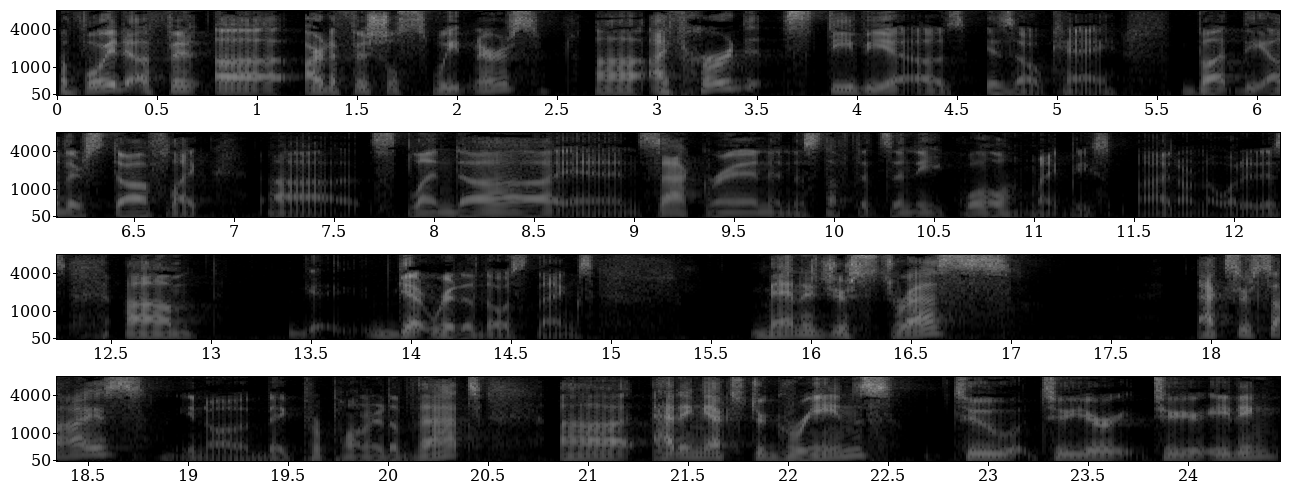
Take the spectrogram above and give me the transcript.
Avoid uh, artificial sweeteners. Uh, I've heard stevia is, is, okay, but the other stuff like uh, Splenda and saccharin and the stuff that's in Equal might be, I don't know what it is. Um, get rid of those things. Manage your stress. Exercise, you know, I'm a big proponent of that. Uh, adding extra greens to to your to your eating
